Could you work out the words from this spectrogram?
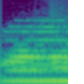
you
